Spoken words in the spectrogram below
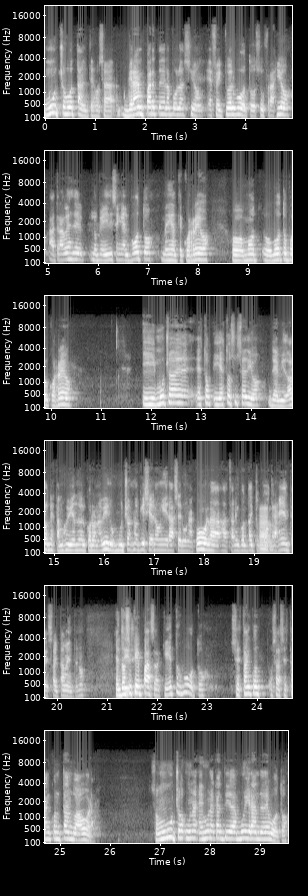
muchos votantes, o sea, gran parte de la población efectuó el voto, sufragió a través de lo que dicen el voto mediante correo o, voto por correo. Y mucho de esto, y esto sucedió debido a lo que estamos viviendo del coronavirus. Muchos no quisieron ir a hacer una cola, a estar en contacto con otra gente, exactamente, ¿no? Entonces, ¿qué pasa? Que estos votos se están, o sea, se están contando ahora. Son muchos, una, es una cantidad muy grande de votos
